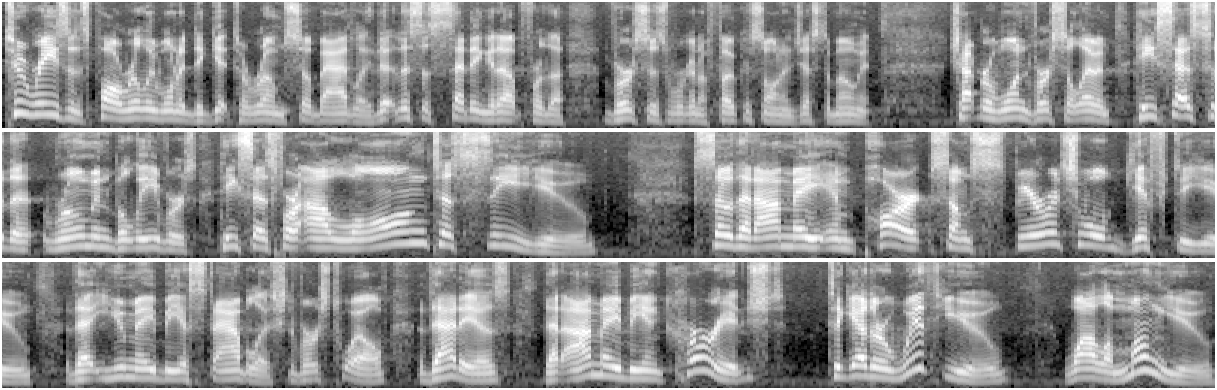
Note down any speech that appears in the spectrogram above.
Two reasons Paul really wanted to get to Rome so badly. This is setting it up for the verses we're going to focus on in just a moment chapter 1, verse 11, he says to the Roman believers, he says, For I long to see you so that I may impart some spiritual gift to you that you may be established. Verse 12, that is, that I may be encouraged together with you while among you,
